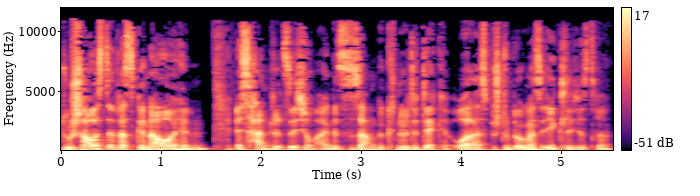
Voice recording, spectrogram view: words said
du schaust etwas genauer hin. Es handelt sich um eine zusammengeknüllte Decke. Oh, da ist bestimmt irgendwas ekliges drin.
